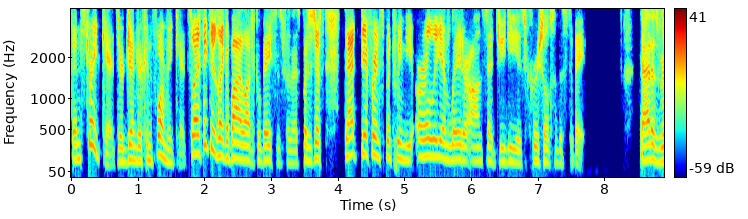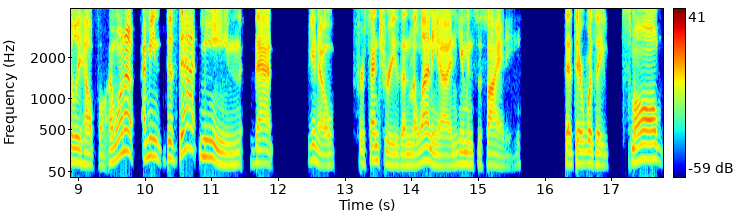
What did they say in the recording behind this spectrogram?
than straight kids or gender conforming kids. So i think there's like a biological basis for this but it's just that difference between the early and later onset gd is crucial to this debate. That is really helpful. I want to i mean does that mean that you know for centuries and millennia in human society that there was a small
